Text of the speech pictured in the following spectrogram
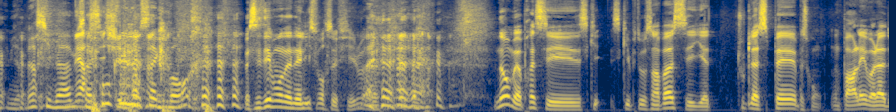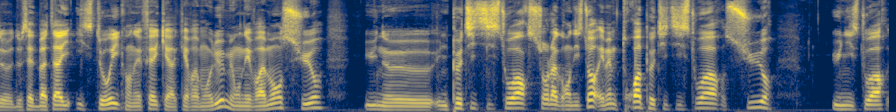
Eh bien, merci Nam, ça Merci. conclut le segment. Bah, C'était mon analyse pour ce film. non, mais après, c'est ce qui, est- ce qui est plutôt sympa, c'est il y a tout l'aspect parce qu'on on parlait voilà de, de cette bataille historique en effet qui a, qui a vraiment eu lieu, mais on est vraiment sur une, euh, une petite histoire sur la grande histoire et même trois petites histoires sur une histoire.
